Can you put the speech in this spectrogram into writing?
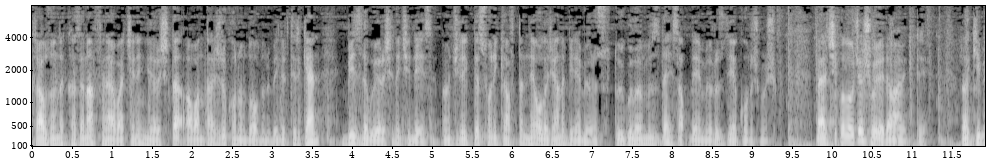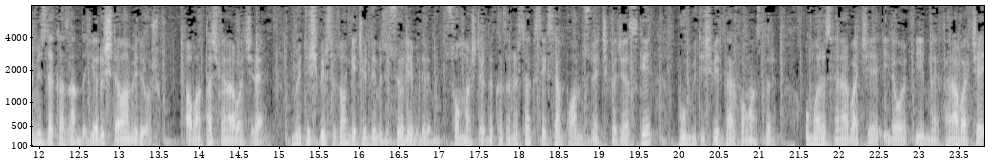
Trabzon'da kazanan Fenerbahçe'nin yarışta avantajlı konumda olduğunu belirtirken biz de bu yarışın içindeyiz. Öncelikle son iki hafta ne olacağını bilemiyoruz. Duygularımızı da hesaplayamıyoruz diye konuşmuş. Belçikalı Hoca şöyle devam etti. Rakibimiz de kazandı. Yarış devam ediyor. Avantaj Fenerbahçe'de. Müthiş bir sezon geçirdiğimizi söyleyebilirim. Son maçları da kazanırsak 80 puan üstüne çıkacağız ki bu müthiş bir performanstır. Umarız Fenerbahçe ile Fenerbahçe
